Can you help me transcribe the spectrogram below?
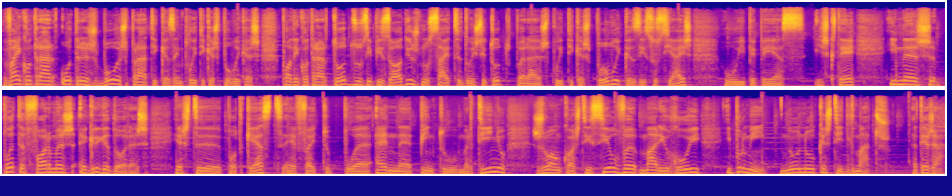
Vai encontrar outras boas práticas em políticas públicas. Pode encontrar todos os episódios no site do Instituto para as Políticas Públicas e Sociais, o IPPS ISCTE, e nas plataformas agregadoras. Este podcast é feito pela Ana Pinto Martinho, João Costa e Silva, Mário Rui e por mim, Nuno Castilho de Matos. Até já!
